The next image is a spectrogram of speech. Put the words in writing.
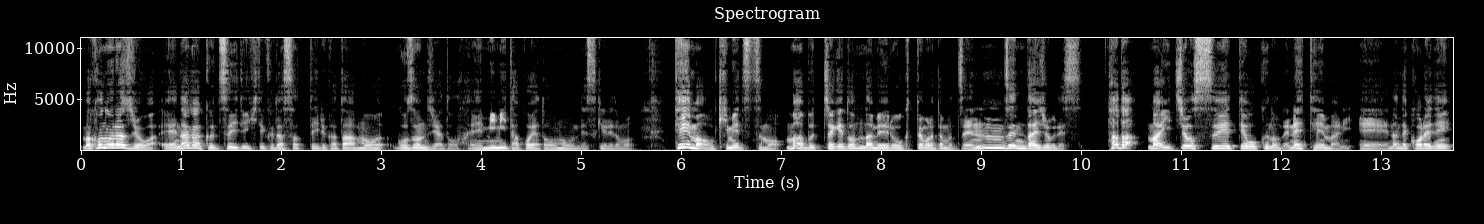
まあ、このラジオは、えー、長くついてきてくださっている方はもうご存知やと、えー、耳タコやと思うんですけれども、テーマを決めつつも、まあ、ぶっちゃけどんなメールを送ってもらっても全然大丈夫です。ただ、まあ一応据えておくのでね、テーマに。えー、なんでこれに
